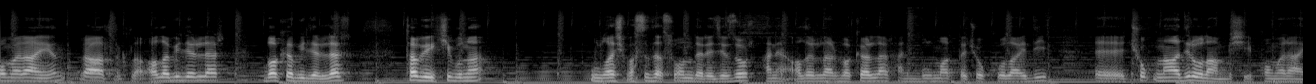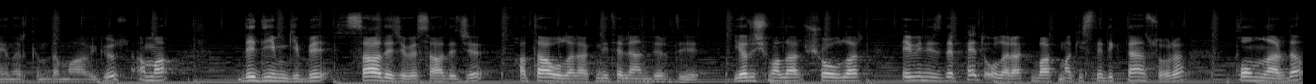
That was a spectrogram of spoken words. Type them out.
Pomeranian rahatlıkla alabilirler, bakabilirler. Tabii ki buna ulaşması da son derece zor. Hani alırlar bakarlar. Hani bulmak da çok kolay değil. Ee, çok nadir olan bir şey Pomeranian ırkında mavi göz. Ama dediğim gibi sadece ve sadece hata olarak nitelendirdiği yarışmalar, şovlar evinizde pet olarak bakmak istedikten sonra pomlarda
